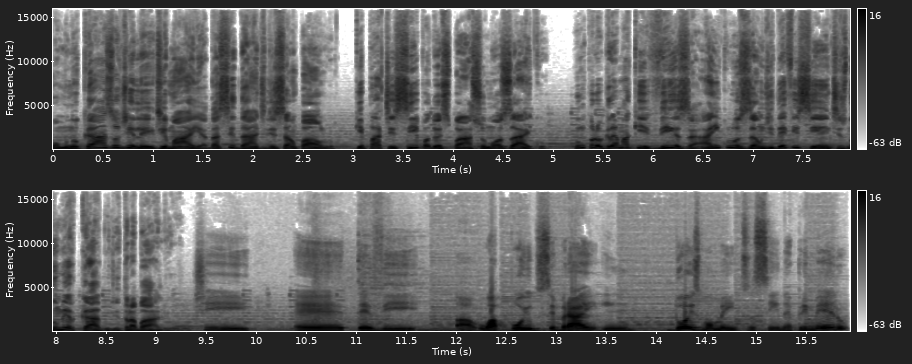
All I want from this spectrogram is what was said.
como no caso de Leide Maia, da cidade de São Paulo, que participa do Espaço Mosaico, um programa que visa a inclusão de deficientes no mercado de trabalho. A gente é, teve o apoio do Sebrae em dois momentos, assim, né? Primeiro,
